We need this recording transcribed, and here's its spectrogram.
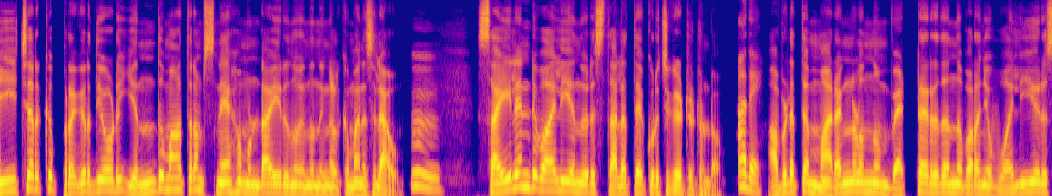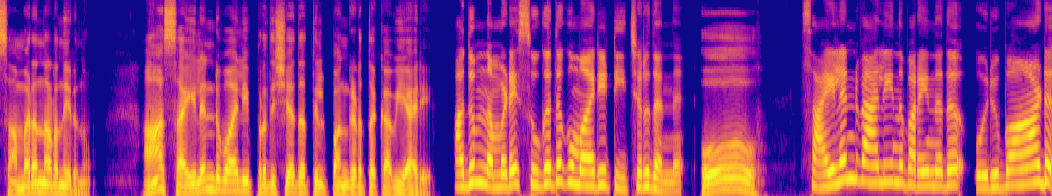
ടീച്ചർക്ക് പ്രകൃതിയോട് എന്തുമാത്രം സ്നേഹമുണ്ടായിരുന്നു എന്ന് നിങ്ങൾക്ക് മനസ്സിലാവും. സൈലന്റ് വാലി എന്നൊരു സ്ഥലത്തെക്കുറിച്ച് കേട്ടിട്ടുണ്ടോ? അതെ. അവിടത്തെ മരങ്ങളൊന്നും വെട്ടരുതെന്ന് പറഞ്ഞ് വലിയൊരു സമരം നടന്നിരുന്നു. ആ സൈലന്റ് വാലി പ്രതിഷേധത്തിൽ പങ്കെടുത്ത കവിയാര്? അതും നമ്മുടെ സുഗതകുമാരി ടീച്ചർ തന്നെ. ഓ. സൈലന്റ് വാലി എന്ന് പറയുന്നത് ഒരുപാട്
